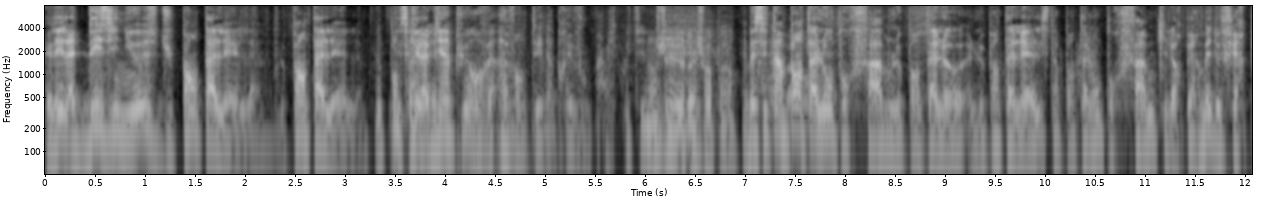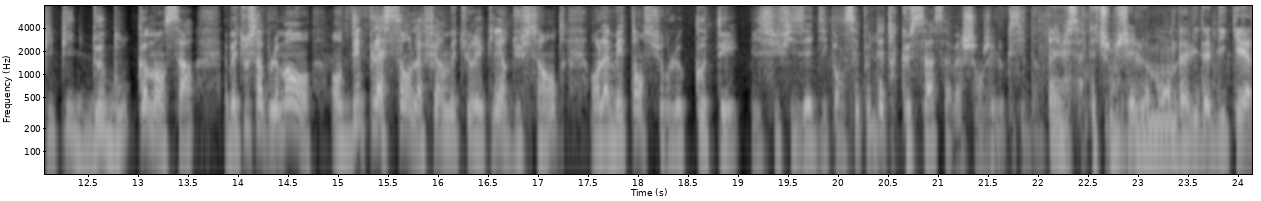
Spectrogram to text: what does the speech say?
elle est la désigneuse du pantalèle. Le pantalèle. Qu'est-ce qu'elle a bien pu inventer, d'après vous? Ah, Écoutez, non, je, là, je vois pas. Eh ben, c'est un pantalon pour femmes, le pantalon, le pantalèle. C'est un pantalon pour femmes qui leur permet de faire pipi debout. Comment ça eh ben, Tout simplement en, en déplaçant la fermeture éclair du centre, en la mettant sur le côté. Il suffisait d'y penser. Peut-être que ça, ça va changer l'Occident. Eh ben, ça va peut-être changer le monde. David Abiker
